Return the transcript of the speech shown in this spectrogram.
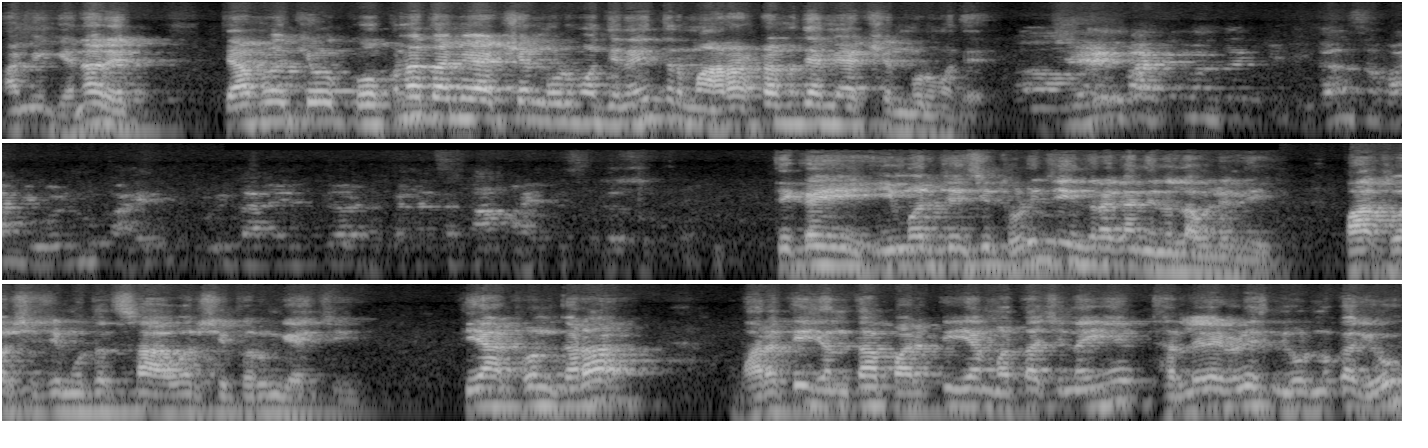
आम्ही घेणार आहेत. त्यामुळे केवळ कोकणात आम्ही ॲक्शन मोडमध्ये नाही तर महाराष्ट्रामध्ये आम्ही ॲक्शन मोडमध्ये ते काही इमर्जन्सी थोडीच इंदिरा गांधीनं लावलेली पाच वर्षाची मुदत सहा वर्षे करून घ्यायची. ती आठवण करा. भारतीय जनता पार्टी या मताची नाही आहे. ठरलेल्या वेळेस निवडणुका घेऊ.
